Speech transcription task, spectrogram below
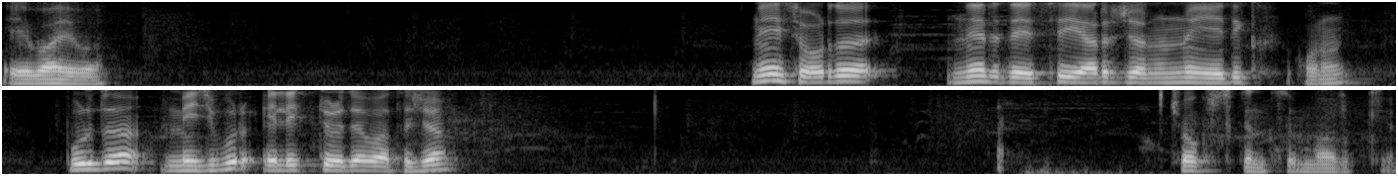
Eyvah eyvah. Neyse orada neredeyse yarı canını yedik onun. Burada mecbur elektrodev atacağım. Çok sıkıntı moruk ya.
